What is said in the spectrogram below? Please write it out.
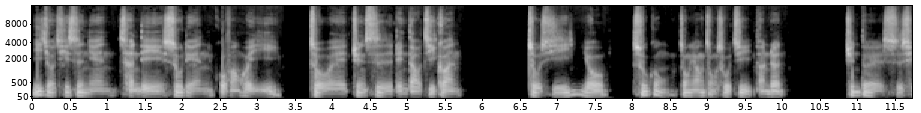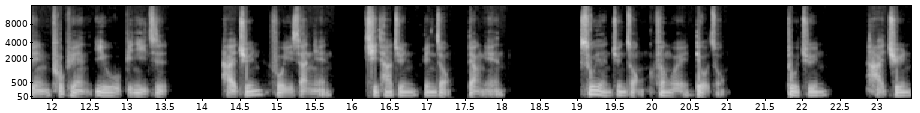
一九七四年成立苏联国防会议，作为军事领导机关，主席由。苏共中央总书记担任，军队实行普遍义务兵役制，海军服役三年，其他军兵种两年。苏联军种分为六种：陆军、海军、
